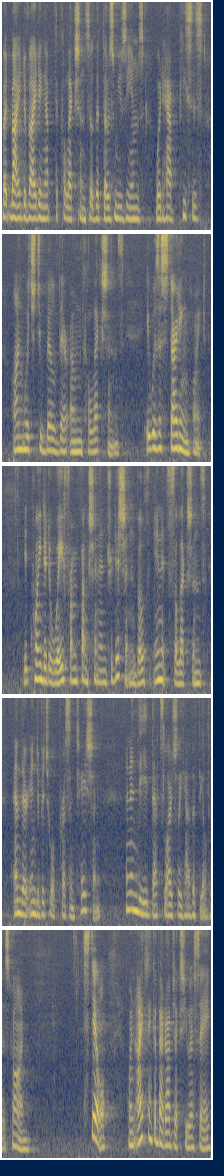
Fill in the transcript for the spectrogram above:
but by dividing up the collection so that those museums would have pieces on which to build their own collections. It was a starting point. It pointed away from function and tradition, both in its selections and their individual presentation. And indeed, that's largely how the field has gone. Still, when I think about Objects USA,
